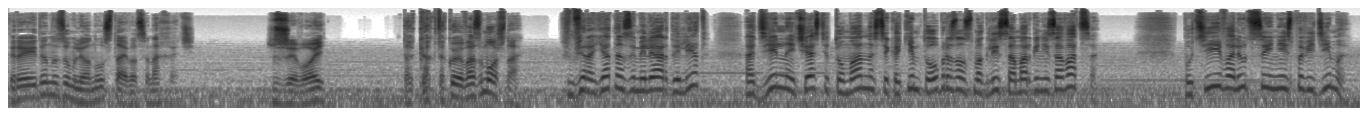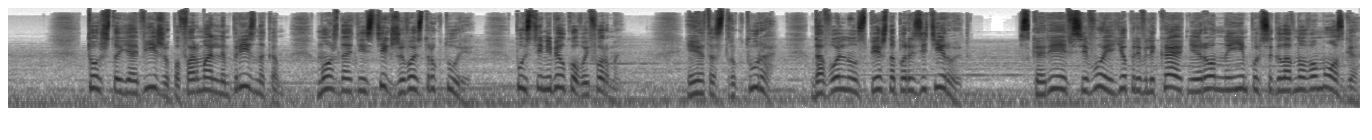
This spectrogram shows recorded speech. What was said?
Крейден изумленно уставился на Хач. «Живой? Да как такое возможно?» Вероятно, за миллиарды лет отдельные части туманности каким-то образом смогли самоорганизоваться. Пути эволюции неисповедимы. То, что я вижу по формальным признакам, можно отнести к живой структуре, пусть и не белковой формы. И эта структура довольно успешно паразитирует. Скорее всего, ее привлекают нейронные импульсы головного мозга.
